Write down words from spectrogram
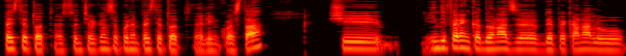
peste tot. Să încercăm să punem peste tot linkul ăsta și indiferent că donați de pe canalul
